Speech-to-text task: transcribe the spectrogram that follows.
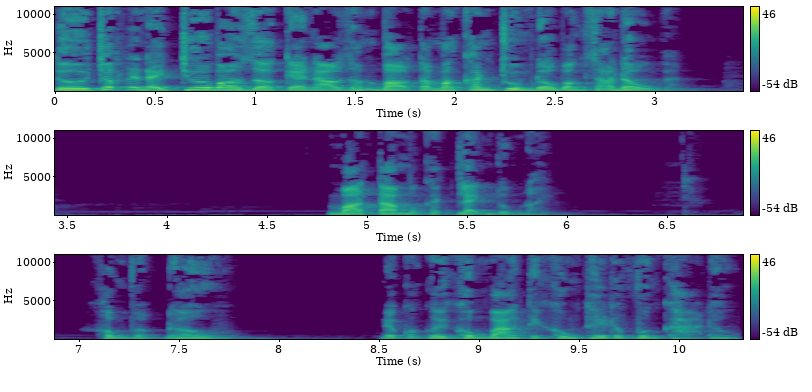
Từ trước đến nay chưa bao giờ kẻ nào dám bảo ta mang khăn trùm đầu bằng da đầu cả. Ma ta một cách lạnh lùng nói. Không được đâu. Nếu các người không mang thì không thấy được Vương Khả đâu.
